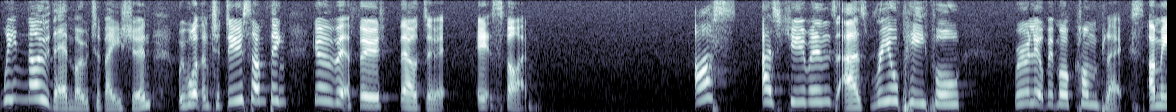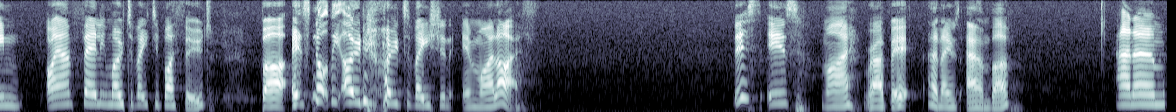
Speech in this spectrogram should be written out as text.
we know their motivation. We want them to do something, give them a bit of food, they'll do it. It's fine. Us as humans, as real people, we're a little bit more complex. I mean, I am fairly motivated by food, but it's not the only motivation in my life. This is my rabbit. Her name's Amber. And um,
